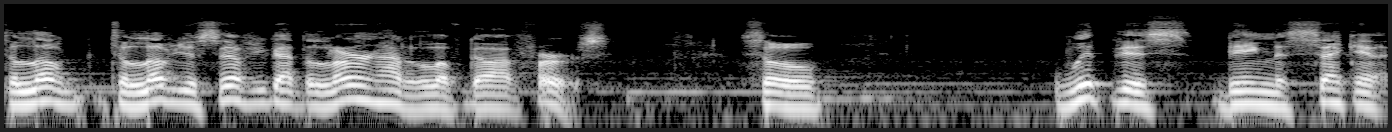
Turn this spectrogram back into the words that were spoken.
To love to love yourself, you got to learn how to love God first. So with this being the second,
